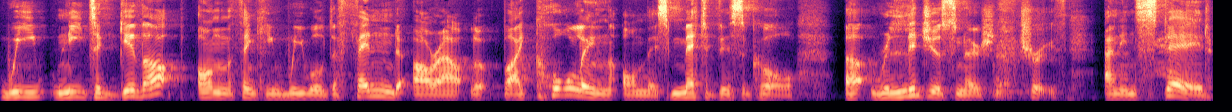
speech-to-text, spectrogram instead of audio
we need to give up on the thinking we will defend our outlook by calling on this metaphysical, uh, religious notion of truth, and instead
